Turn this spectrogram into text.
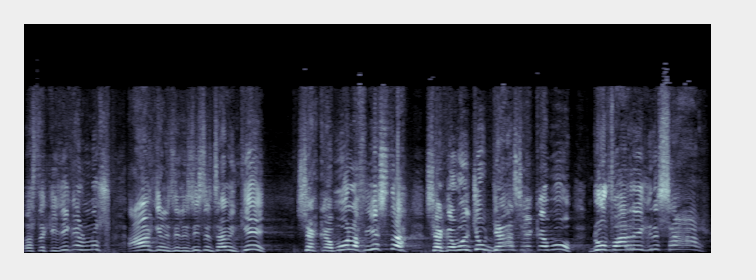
Hasta que llegan unos ángeles y les dicen, ¿saben qué? Se acabó la fiesta, se acabó el show, ya se acabó, no va a regresar.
